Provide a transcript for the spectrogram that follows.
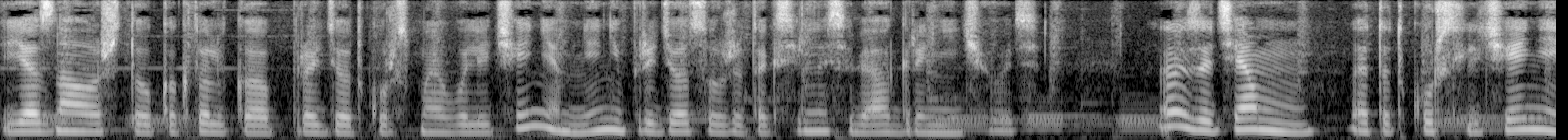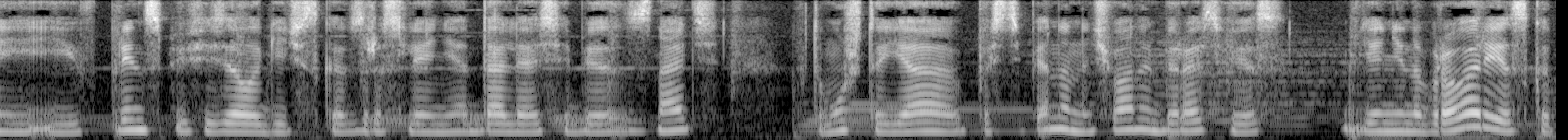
Я знала, что как только пройдет курс моего лечения, мне не придется уже так сильно себя ограничивать. Ну и затем этот курс лечения и, в принципе, физиологическое взросление дали о себе знать, потому что я постепенно начала набирать вес. Я не набрала резко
